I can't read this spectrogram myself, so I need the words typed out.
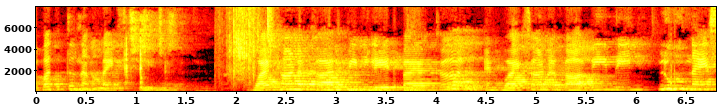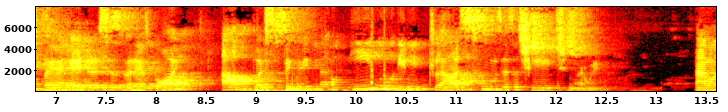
ಅವತ್ತು ನಮ್ಮ life change why can a car be be by a girl and why can a ಬಾಬಿ be look nice by a a hairdresser or a boy ಆ ಪರ್ಸ್ಪೆಕ್ಟಿವ್ನ ನೀವು ನಿಮ್ಮ ಕ್ಲಾಸ್ ರೂಮ್ಸ್ ಚೇಂಜ್ ಮಾಡಿ. ನಾನು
